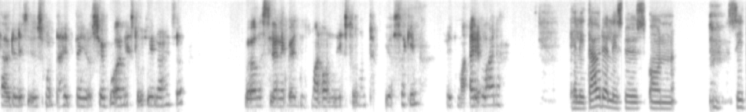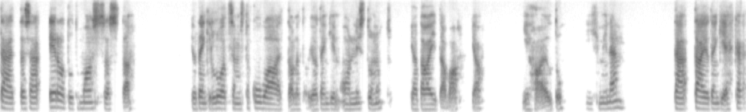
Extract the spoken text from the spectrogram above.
täydellisyys, mutta sitten jos joku onnistuu siinä, niin se voi olla sillä niin että nyt mä oon onnistunut jossakin, nyt mä oon erilainen. Eli täydellisyys on sitä, että sä erotut massasta, jotenkin luot sellaista kuvaa, että olet jotenkin onnistunut ja taitava ja ihailtu ihminen. Tämä jotenkin ehkä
